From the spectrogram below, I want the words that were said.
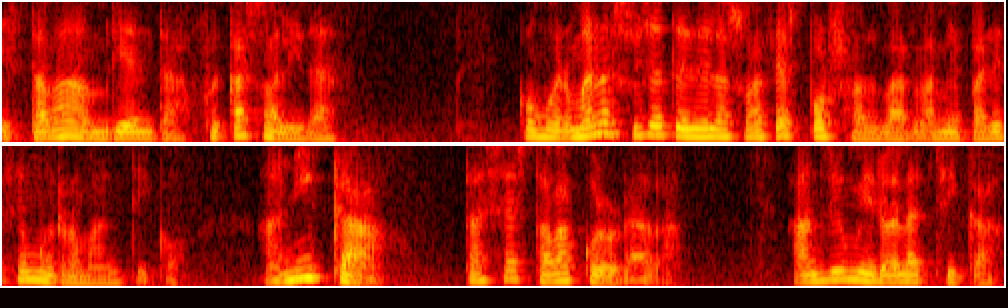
Estaba hambrienta, fue casualidad. Como hermana suya te doy las gracias por salvarla, me parece muy romántico. Anika. Tasha estaba colorada. Andrew miró a la chica.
